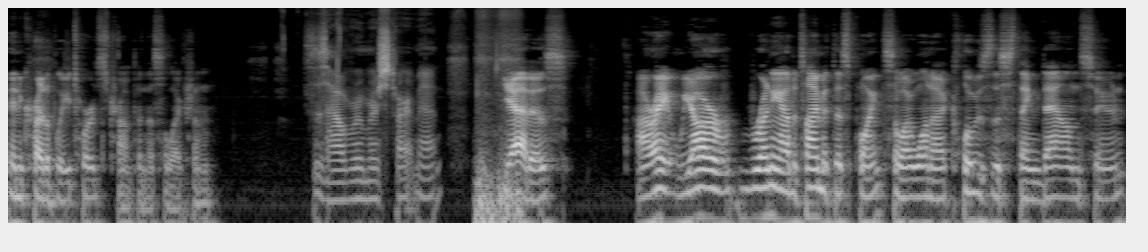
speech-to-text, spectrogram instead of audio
incredibly towards Trump in this election. This is how rumors start, Matt. Yeah, it is. All right, we are running out of time at this point, so I want to close this thing down soon.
